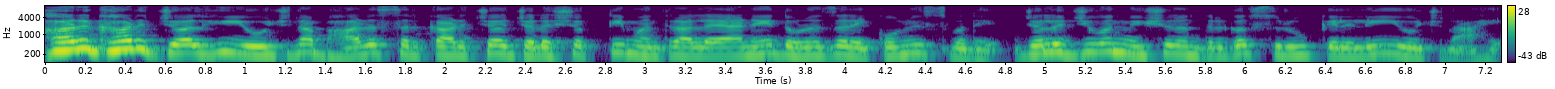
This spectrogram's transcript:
हर घर जल ही योजना भारत सरकारच्या जलशक्ती मंत्रालयाने दोन हजार एकोणीसमध्ये जलजीवन मिशन अंतर्गत सुरू केलेली योजना आहे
